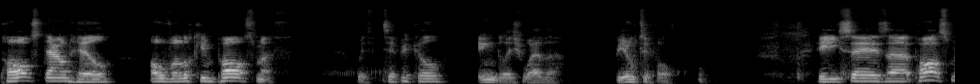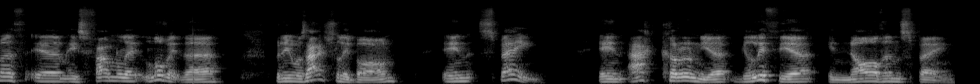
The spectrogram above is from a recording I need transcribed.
Portsdown Hill overlooking Portsmouth with typical English weather. Beautiful. He says uh, Portsmouth, um, his family love it there, but he was actually born in Spain, in A Coruña, Galicia, in northern Spain.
